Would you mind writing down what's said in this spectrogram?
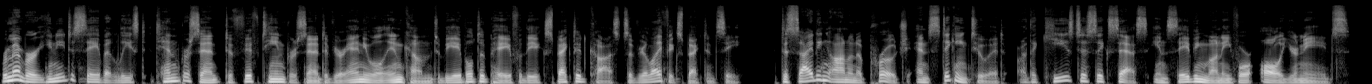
Remember, you need to save at least 10% to 15% of your annual income to be able to pay for the expected costs of your life expectancy. Deciding on an approach and sticking to it are the keys to success in saving money for all your needs.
